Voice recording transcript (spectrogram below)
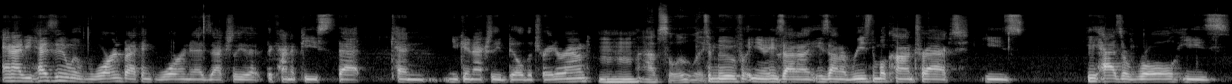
and I'd be hesitant with Warren, but I think Warren is actually the, the kind of piece that can you can actually build a trade around hmm absolutely. to move. You know, he's on a he's on a reasonable contract. He's he has a role. He's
